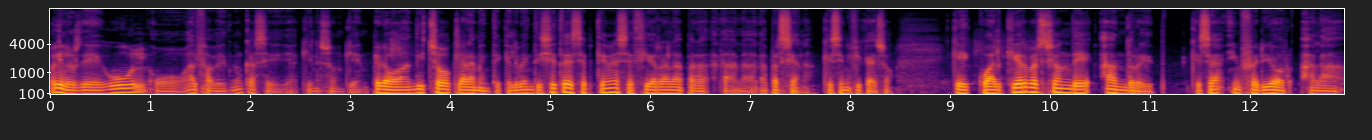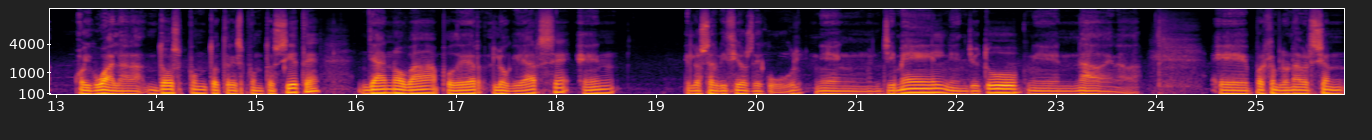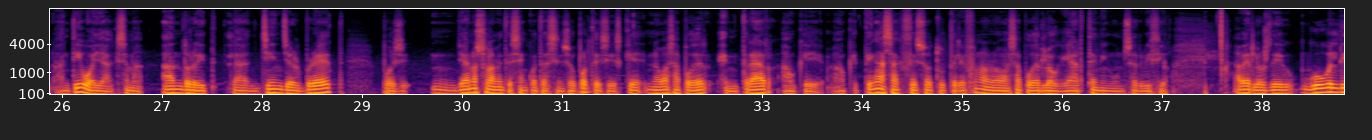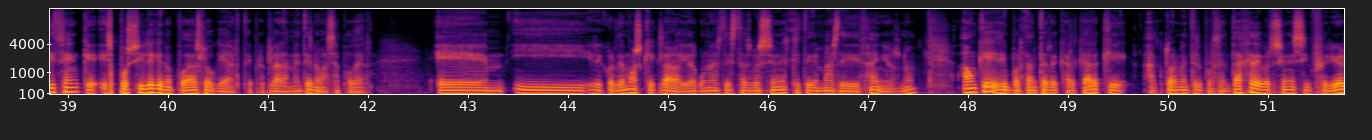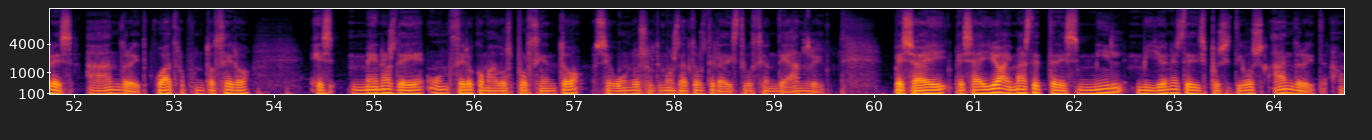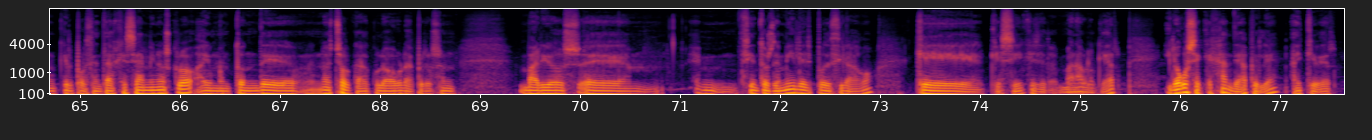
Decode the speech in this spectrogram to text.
Oye, los de Google o Alphabet, nunca sé ya quiénes son quién, pero han dicho claramente que el 27 de septiembre se cierra la, la persiana. ¿Qué significa eso? Que cualquier versión de Android que sea inferior a la o igual a la 2.3.7 ya no va a poder loguearse en, los servicios de Google, ni en Gmail, ni en YouTube, ni en nada de nada. Eh, por ejemplo, una versión antigua ya que se llama Android, la Gingerbread, pues mm, ya no solamente se encuentra sin soporte, si es que no vas a poder entrar, aunque, aunque tengas acceso a tu teléfono, no vas a poder loguearte en ningún servicio. A ver, los de Google dicen que es posible que no puedas loguearte, pero claramente no vas a poder. Em, y recordemos que, claro, hay algunas de estas versiones que tienen más de 10 años, ¿no? Aunque es importante recalcar que actualmente el porcentaje de versiones inferiores a Android 4.0 es menos de un 0,2% según los últimos datos de la distribución de Android. Pese a, ello, hay más de 3.000 millones de dispositivos Android. Aunque el porcentaje sea minúsculo, hay un montón de, no he hecho el cálculo ahora, pero son varios em, cientos de miles, por decir algo, que, sí, que se van a bloquear. Y luego se quejan de Apple, ¿eh? hay que ver.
